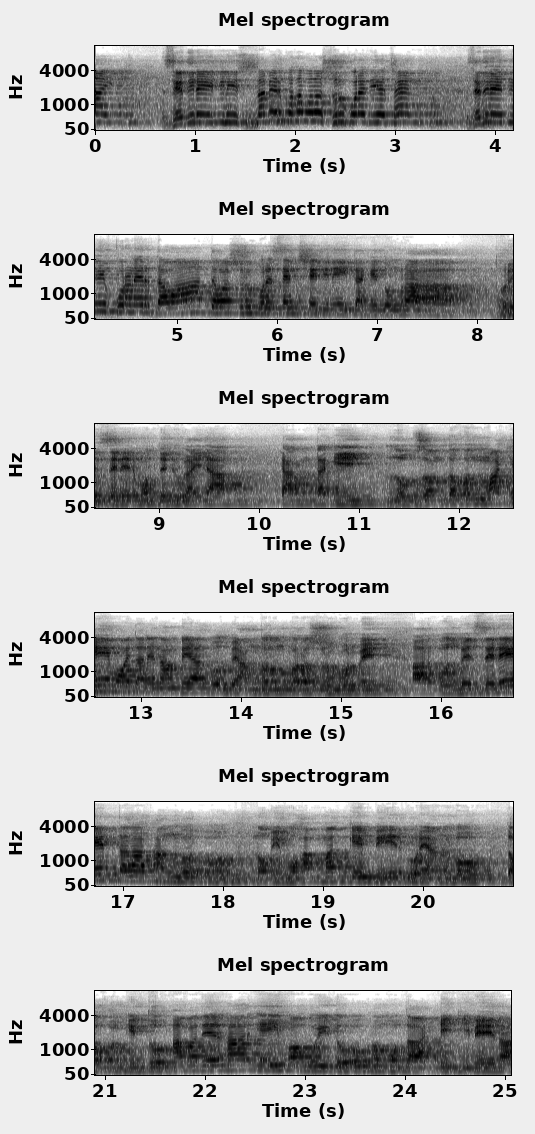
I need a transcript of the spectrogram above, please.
নাই। যেদিনেই তিনি ইসলামের কথা বলা শুরু করে দিয়েছেন যেদিনেই তিনি কোরআনের দাওয়াত দেওয়া শুরু করেছেন, সেদিনেই তাকে তোমরা ধরে জেলের মধ্যে ঢুকাইলাম। কারণটা কি? লোকজন তখন মাঠে ময়দানে নামবে আর বলবে, আন্দোলন করা শুরু করবে। আর বলবে, জেলের তালা ভাঙবো, নবী মোহাম্মদকে বের করে আনব। তখন কিন্তু আমাদের আর এই অবৈধ ক্ষমতা টিকিবে না।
